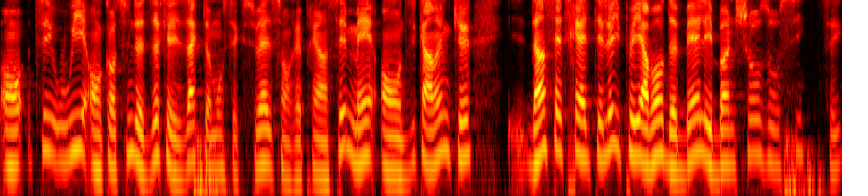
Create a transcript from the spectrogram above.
on, oui, on continue de dire que les actes homosexuels sont répréhensibles, mais on dit quand même que dans cette réalité-là, il peut y avoir de belles et bonnes choses aussi. Il peut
